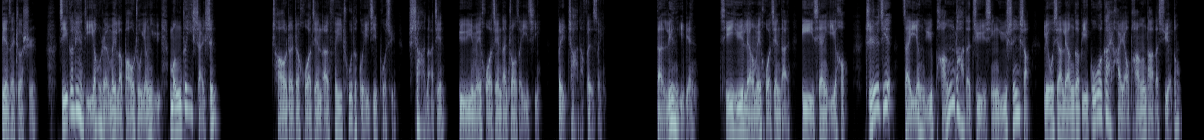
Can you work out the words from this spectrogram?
便在这时，几个炼底妖人为了保住鹰鱼，猛地一闪身，朝着这火箭弹飞出的轨迹扑去。刹那间，与一枚火箭弹撞在一起，被炸得粉碎。但另一边，其余两枚火箭弹一前一后，直接在鹰鱼庞大的巨型鱼身上留下两个比锅盖还要庞大的血洞。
